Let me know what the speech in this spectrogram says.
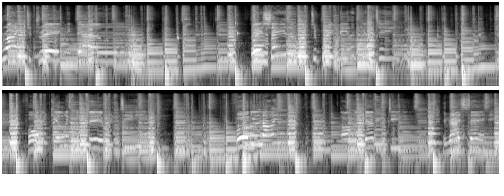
trying to drag me down. And I say.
